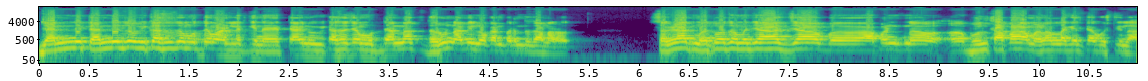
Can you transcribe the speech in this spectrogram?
ज्यांनी त्यांनी जो विकासाचे मुद्दे मांडलेत की नाही त्या विकासाच्या मुद्द्यांना धरून आम्ही लोकांपर्यंत जाणार आहोत. सगळ्यात महत्वाचं म्हणजे आज ज्या आपण भूलथापा म्हणायला लागेल त्या गोष्टीला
